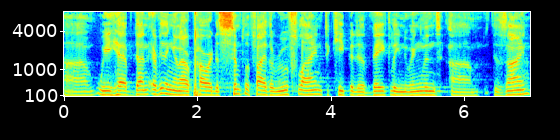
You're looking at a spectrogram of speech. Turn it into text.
Uh, We have done everything in our power to simplify the roof line to keep it a vaguely New England um, design.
